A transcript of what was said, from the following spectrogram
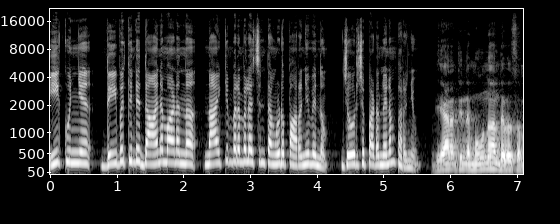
ഈ കുഞ്ഞ് ദൈവത്തിന്റെ ദാനമാണെന്ന് നായ്ക്കമ്പറമ്പലച്ചൻ തങ്ങളോട് പറഞ്ഞുവെന്നും ജോർജ് പടനിലം പറഞ്ഞു. ധ്യാനത്തിന്റെ മൂന്നാം ദിവസം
